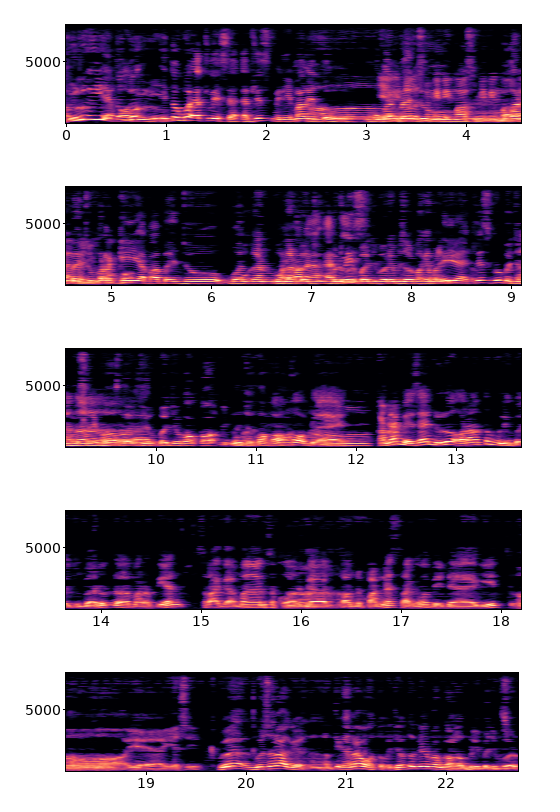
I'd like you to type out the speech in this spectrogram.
dulu iya, itu gua dulu. itu gua at least ya, at least minimal itu. Oh, bukan Iya, itu baju seminimal seminimal bukan baju, pergi apa baju buat Bukan bukan baju at least baju baru bisa pakai pergi. Iya, at least gua baju Ah, muslim buat baju baju koko gitu. Baju koko. Koko, Blay. Oh. Karena biasanya dulu orang tuh beli baju baru dalam artian seragaman, sekeluarga, Ah. tahun depannya seragamnya beda gitu. Oh iya iya sih. Gue gue salah agak nggak ngerti karena waktu kecil tuh dia emang kalau beli baju baru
